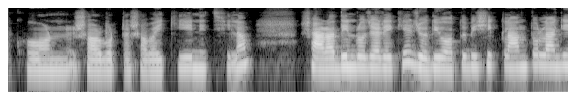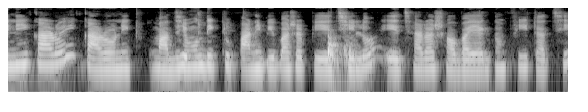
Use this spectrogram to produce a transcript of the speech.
এখন শরবতটা সবাই খেয়ে নিচ্ছিলাম। সারাদিন রোজা রেখে যদি অত বেশি ক্লান্ত লাগেনি কারোই, কারণ মাঝে মধ্যে একটু পানি পিপাসা পেয়েছিল। এছাড়া সবাই একদম ফিট আছি।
